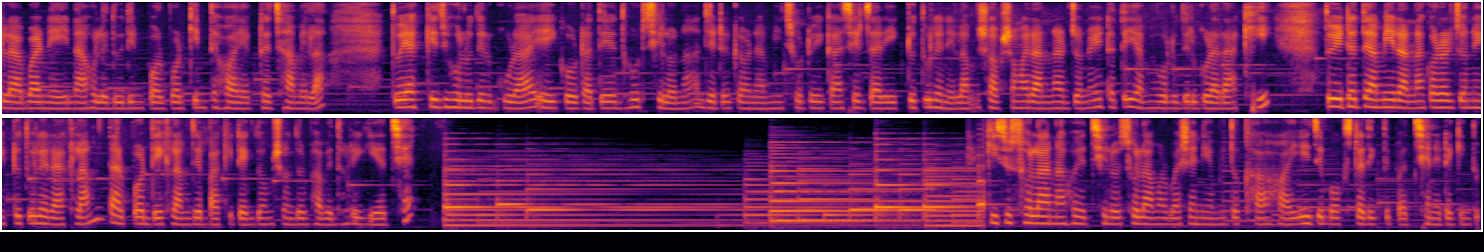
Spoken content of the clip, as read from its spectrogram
হলে আবার নেই, না হলে দুই দিন পর পর কিনতে হয় একটা ঝামেলা। তো এক কেজি হলুদের গুঁড়া এই কৌটাতে ধরছিল না, যেটার কারণে আমি ছোটো এই কাছের জারে একটু তুলে নিলাম। সব সময় রান্নার জন্য এটাতেই আমি হলুদের গুঁড়া রাখি। তো এটাতে আমি রান্না করার জন্য একটু তুলে রাখলাম। তারপর দেখলাম যে বাকিটা একদম সুন্দরভাবে ধরে গিয়েছে। কিছু ছোলা আনা হয়েছিল, ছোলা আমার বাসায় নিয়মিত খাওয়া হয়। এই যে বক্সটা দেখতে পাচ্ছেন, এটা কিন্তু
